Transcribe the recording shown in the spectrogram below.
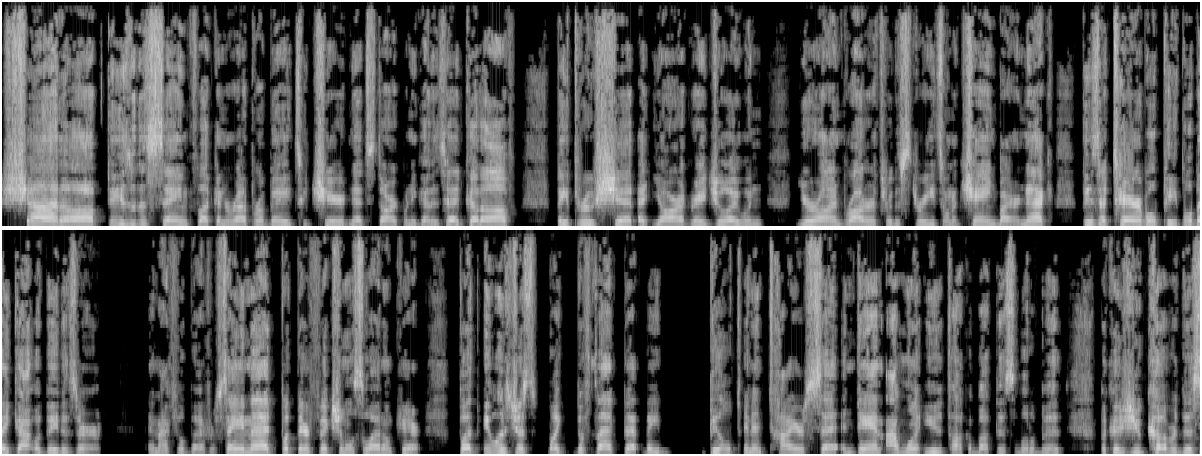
Shut up. These are the same fucking reprobates who cheered Ned Stark when he got his head cut off. They threw shit at Yara Greyjoy when Euron brought her through the streets on a chain by her neck. These are terrible people. They got what they deserved. And I feel bad for saying that, but they're fictional, so I don't care. But it was just like the fact that they built an entire set. And Dan, I want you to talk about this a little bit because you covered this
